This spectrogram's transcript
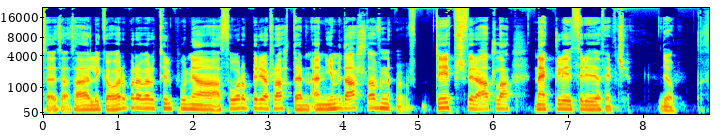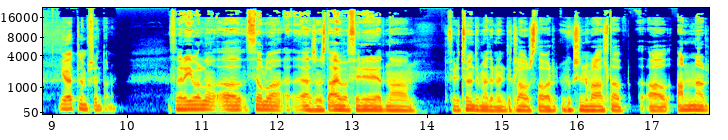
það, það, það er líka að vera bara að vera tilbúin að, þóra að byrja hratt en, en ég myndi alltaf tips fyrir alla negli 350 já. Í öllum sundunum. Þegar ég var að þjálfa eða semst æfa fyrir, hérna, fyrir 200 metrun undir Klaus þá var hugsunum var alltaf að annar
